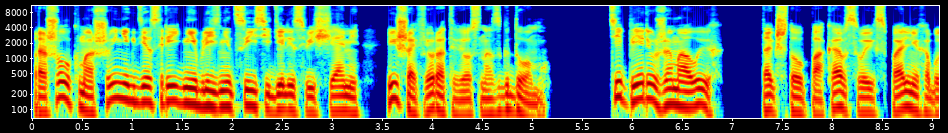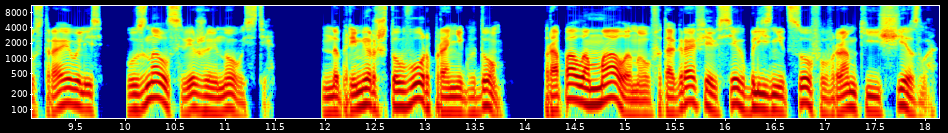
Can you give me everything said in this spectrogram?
прошел к машине, где средние близнецы сидели с вещами, и шофер отвез нас к дому. Теперь уже малых. Так что пока в своих спальнях обустраивались, узнал свежие новости. Например, что вор проник в дом. Пропало мало, но фотография всех близнецов в рамке исчезла.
